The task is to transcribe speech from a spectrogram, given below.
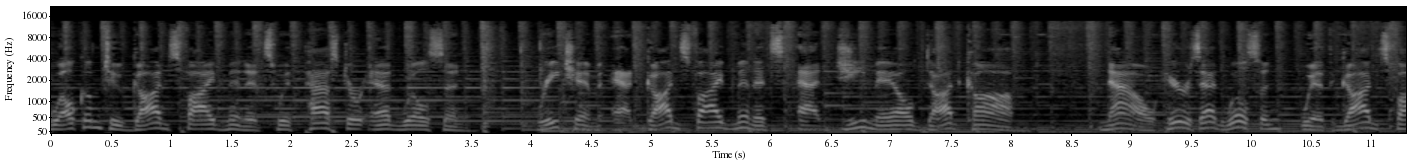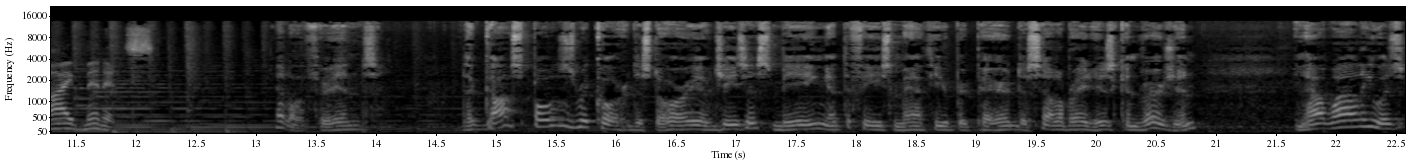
Welcome to God's Five Minutes with Pastor Ed Wilson. Reach him at God's Five Minutes at gmail.com. Now, here's Ed Wilson with God's Five Minutes. Hello, friends. The Gospels record the story of Jesus being at the feast Matthew prepared to celebrate his conversion. Now, while he was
